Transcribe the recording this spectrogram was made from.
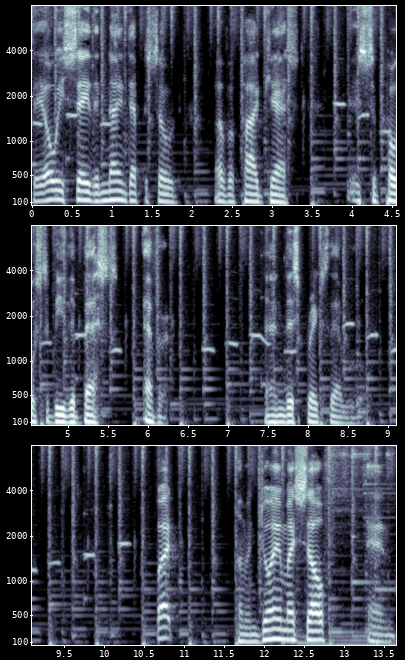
they always say the ninth episode of a podcast is supposed to be the best ever. And this breaks that rule. But I'm enjoying myself, and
